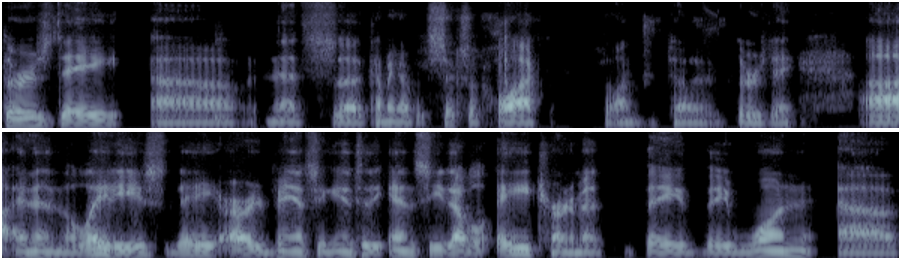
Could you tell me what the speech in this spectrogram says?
Thursday. Uh, and that's uh, coming up at six o'clock on Thursday. and then the ladies, they are advancing into the NCAA tournament. They they won the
